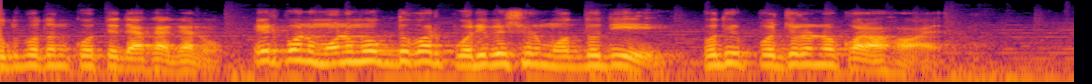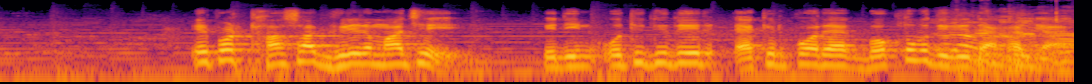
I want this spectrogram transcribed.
উদ্বোধন করতে দেখা গেল। এরপর মনোমুগ্ধকর পরিবেশের মধ্য দিয়ে প্রদীপ প্রজ্বলনও করা হয়। এরপর ঠাসা ভিড়ের মাঝে এদিন অতিথিদের একের পর এক বক্তব্য দিতে দেখা যায়।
